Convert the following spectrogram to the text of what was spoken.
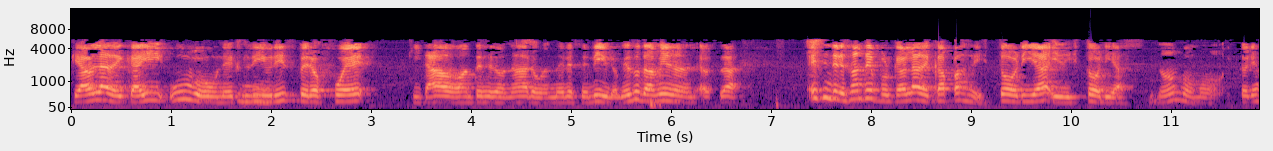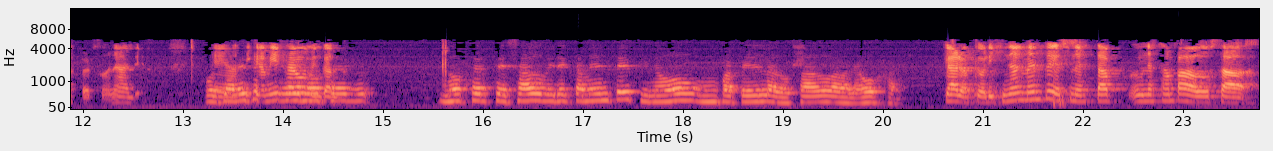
que habla de que ahí hubo un ex libris, pero fue quitado antes de donar o vender ese libro. Que eso también, o sea, es interesante porque habla de capas de historia y de historias, ¿no? Como historias personales. Porque eh, así que a mí es algo que me encanta. no ser sellado directamente, sino un papel adosado a la hoja. Claro, que originalmente es una, estampa, una estampa adosada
